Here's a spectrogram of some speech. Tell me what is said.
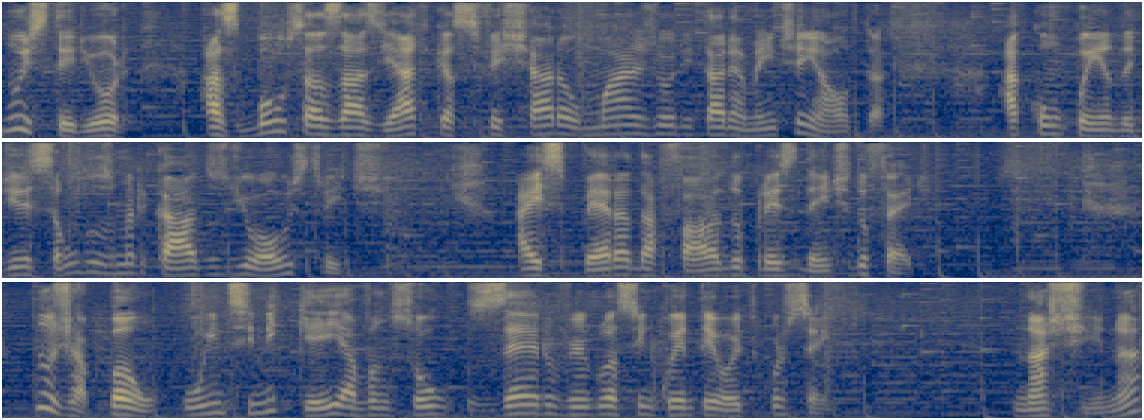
No exterior, as bolsas asiáticas fecharam majoritariamente em alta, acompanhando a direção dos mercados de Wall Street, à espera da fala do presidente do Fed. No Japão, o índice Nikkei avançou 0,58%. Na China,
